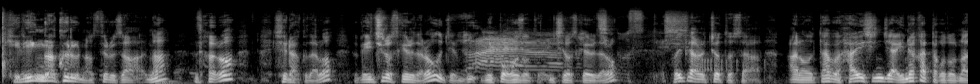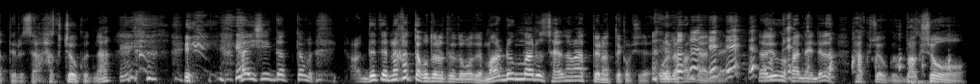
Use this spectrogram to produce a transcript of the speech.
キリンが来るなんつってるさな？だろ？志らくだろ？一之輔いるだろ？うちの日本放送って。一之輔いるだろ？それからちょっとさあの多分配信じゃいなかったことになってるさ白鳥くんな。配信だ多分出てなかったことになってると思うんで丸々さよならってなってるかもしれない。俺の判断で。よくわかんないんだけど白鳥くん爆笑を。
